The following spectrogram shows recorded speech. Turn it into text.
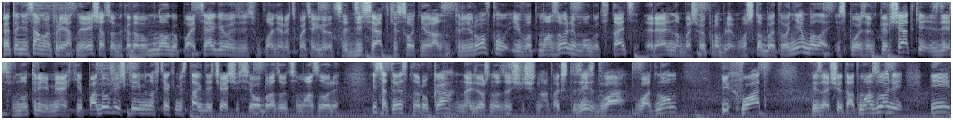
это не самая приятная вещь, особенно когда вы много подтягиваетесь, вы планируете подтягиваться десятки, сотни раз на тренировку, и вот мозоли могут стать реально большой проблемой. Вот чтобы этого не было, используем перчатки. Здесь внутри мягкие подушечки, именно в тех местах, где чаще всего образуются мозоли. И, соответственно, рука надежно защищена. Так что здесь два в одном. И хват, и защита от мозолей, и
